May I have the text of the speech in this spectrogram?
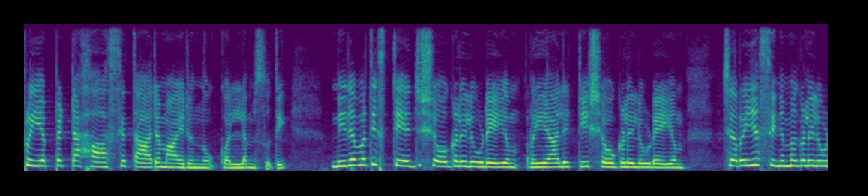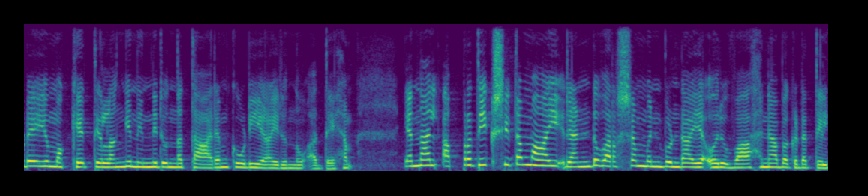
പ്രിയപ്പെട്ട ഹാസ്യ താരമായിരുന്നു കൊല്ലം സുധി. നിരവധി സ്റ്റേജ് ഷോകളിലൂടെയും റിയാലിറ്റി ഷോകളിലൂടെയും ചെറിയ സിനിമകളിലൂടെയും ഒക്കെ തിളങ്ങി നിന്നിരുന്ന താരം കൂടിയായിരുന്നു അദ്ദേഹം. എന്നാൽ അപ്രതീക്ഷിതമായി രണ്ടു വർഷം മുൻപുണ്ടായ ഒരു വാഹനാപകടത്തിൽ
